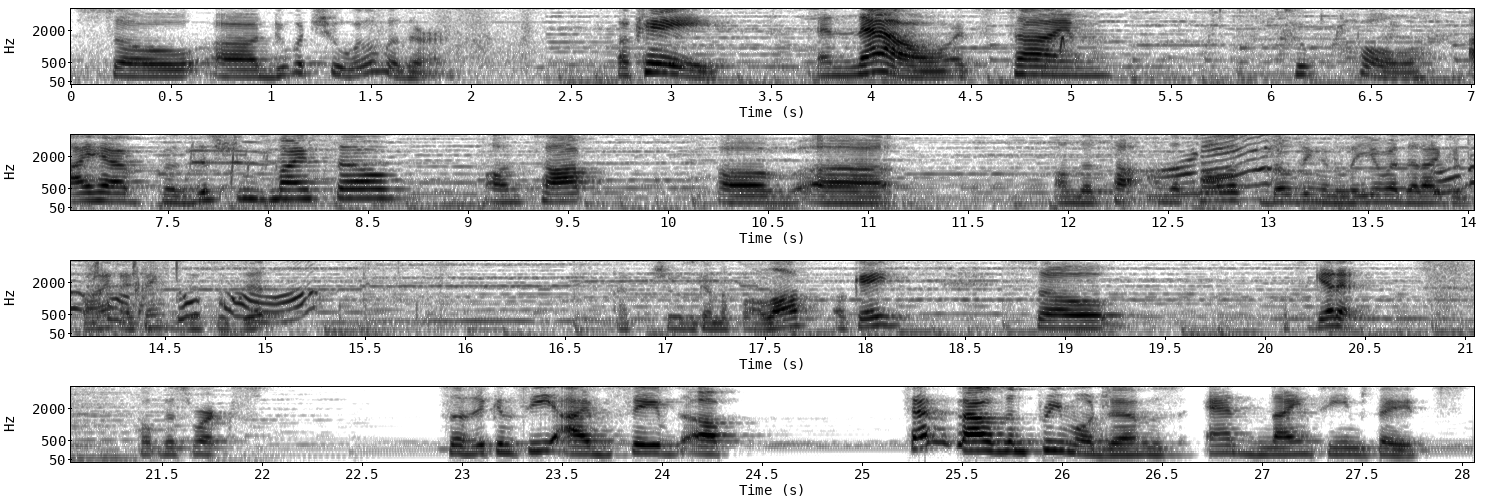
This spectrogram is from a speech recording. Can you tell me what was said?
So uh, do what you will with her. Okay, and now it's time to pull. I have positioned myself on top of uh, on the top on the tallest building in Liyue that I could find. I think this is it. I she was gonna fall off. Okay, so let's get it. Hope this works. So as you can see, I've saved up 10,000 Primo Gems and 19 Fates.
